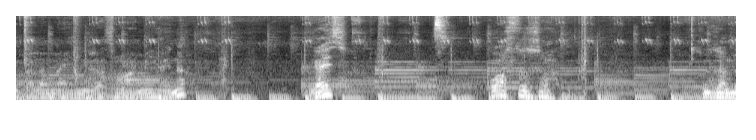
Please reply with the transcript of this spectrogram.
उकालोमा हिँडिरहेछौँ हामी होइन? गाइस कस्तो छ? सुजन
